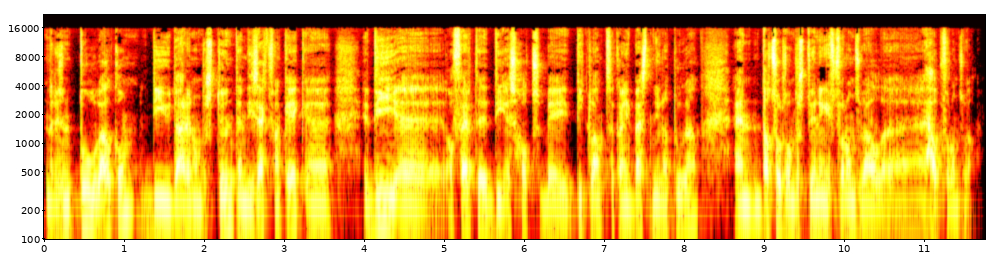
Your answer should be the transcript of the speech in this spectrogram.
Er is een tool welkom die u daarin ondersteunt en die zegt van kijk, eh, die offerte die is hot bij die klant, daar kan je best nu naartoe gaan. En dat soort ondersteuning heeft voor ons wel, helpt voor ons wel.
